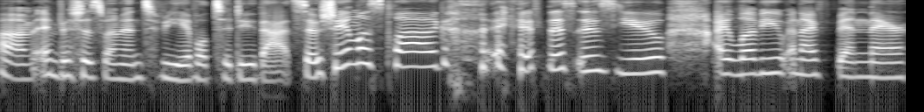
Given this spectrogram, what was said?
um, ambitious women to be able to do that. So shameless plug, if this is you, I love you and I've been there.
